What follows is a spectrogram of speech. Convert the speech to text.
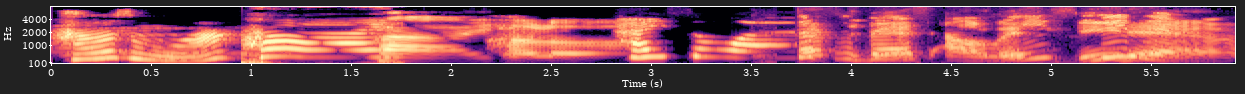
Halo semua. Hai. Hai. Halo. Hai semua. That's the best always be there.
